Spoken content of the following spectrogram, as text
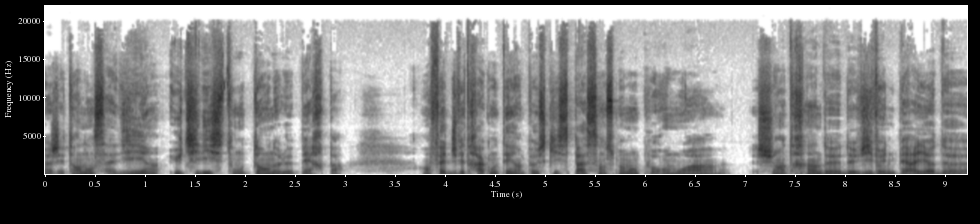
J'ai tendance à dire, utilise ton temps, ne le perds pas. En fait, je vais te raconter un peu ce qui se passe en ce moment pour moi. Je suis en train de, vivre une période euh,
